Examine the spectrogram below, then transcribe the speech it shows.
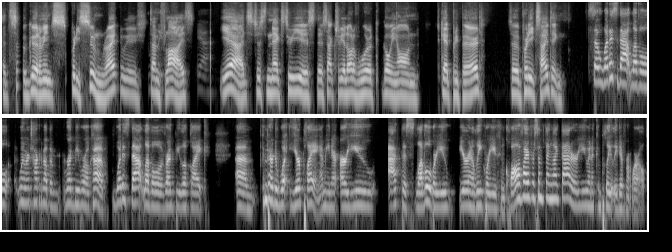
it's so good i mean it's pretty soon right we, time flies Yeah. yeah it's just the next two years there's actually a lot of work going on to get prepared so pretty exciting So what is that level when we're talking about the Rugby World Cup? What does that level of rugby look like um, compared to what you're playing? I mean, are, are you at this level where you you're in a league where you can qualify for something like that, or are you in a completely different world?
